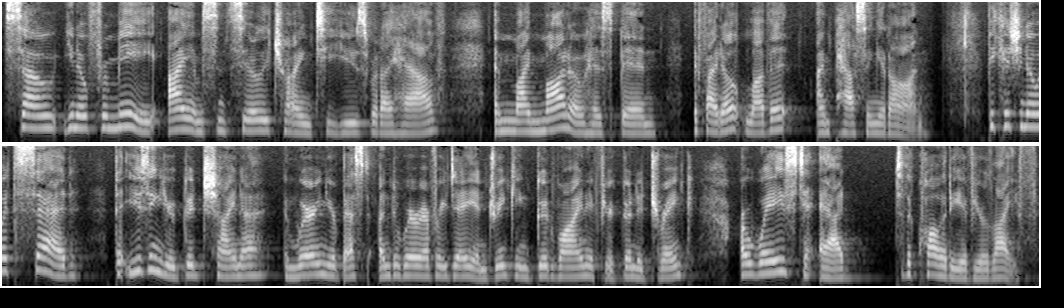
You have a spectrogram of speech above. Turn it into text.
So, you know, for me, I am sincerely trying to use what I have. And my motto has been if I don't love it, I'm passing it on. Because, you know, it's said that using your good china and wearing your best underwear every day and drinking good wine if you're going to drink are ways to add to the quality of your life.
